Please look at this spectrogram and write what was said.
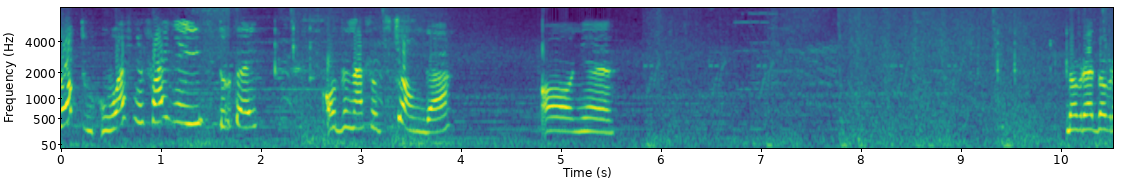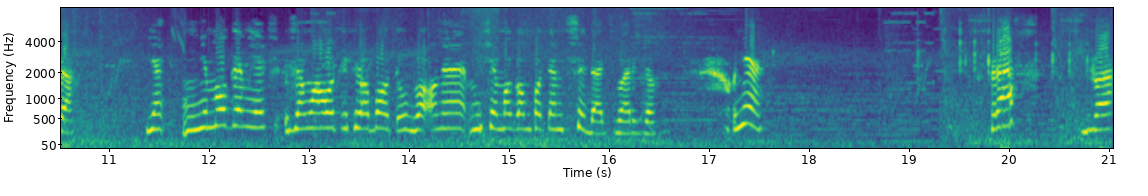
Lot właśnie fajnie ich tutaj od nas odciąga. O nie. Dobra, dobra. Ja nie mogę mieć za mało tych robotów, bo one mi się mogą potem przydać bardzo. O nie! Raz, dwa,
